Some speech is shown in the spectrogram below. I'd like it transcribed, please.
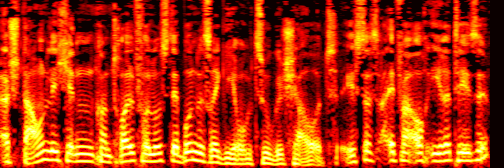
erstaunlichen Kontrollverlust der Bundesregierung zugeschaut. Ist das etwa auch Ihre These?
